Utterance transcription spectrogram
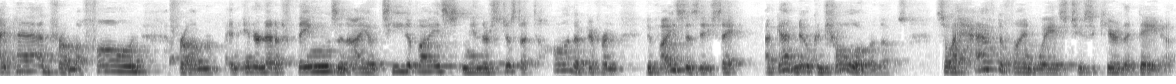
iPad, from a phone, from an Internet of Things, an IoT device. I mean, there's just a ton of different devices that you say, I've got no control over those. So I have to find ways to secure the data.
